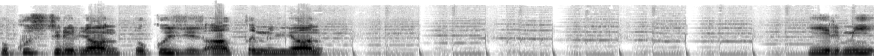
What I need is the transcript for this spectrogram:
9 trilyon 906 milyon 20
